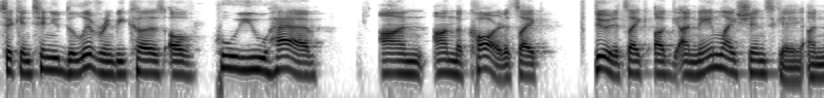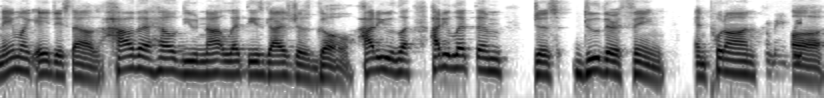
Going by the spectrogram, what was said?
to continue delivering because of who you have on on the card. It's like, dude, it's like a, a name like Shinsuke, a name like AJ Styles. How the hell do you not let these guys just go? How do you let how do you let them just do their thing and put on a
